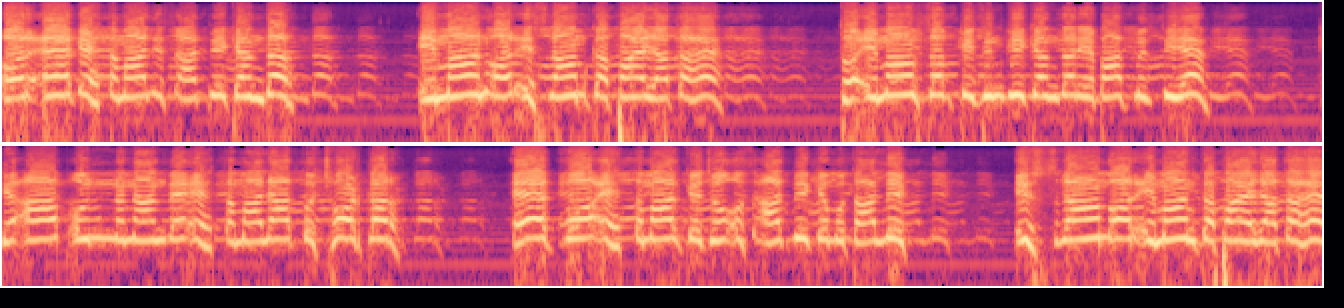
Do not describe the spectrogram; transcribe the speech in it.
اور ایک احتمال اس آدمی کے اندر ایمان اور اسلام کا پایا جاتا ہے، تو امام سب کی زندگی کے اندر یہ بات ملتی ہے کہ آپ ان ننانوے احتمالات کو چھوڑ کر، ایک وہ احتمال کے جو اس آدمی کے متعلق اسلام اور ایمان کا پایا جاتا ہے،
